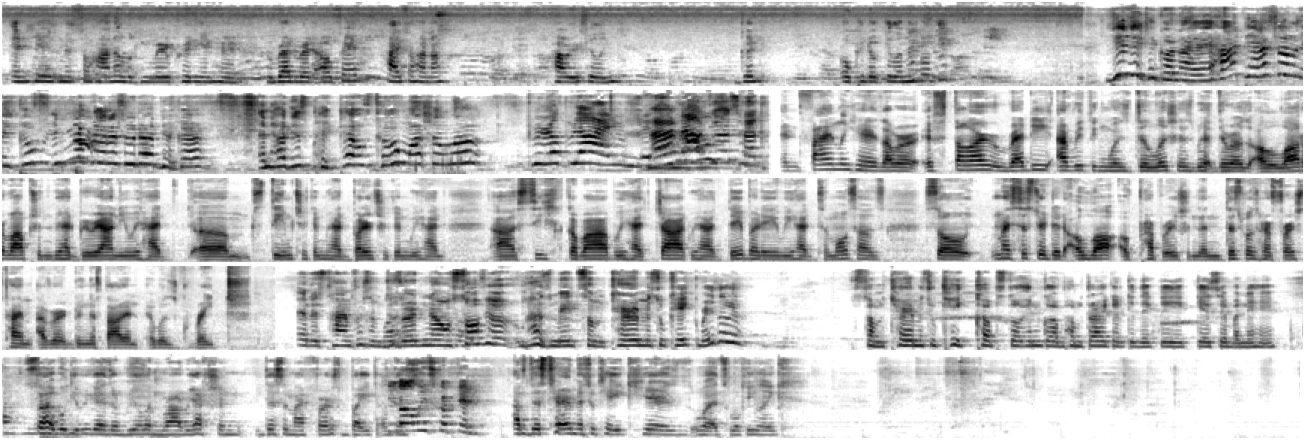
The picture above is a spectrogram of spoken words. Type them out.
And here's Miss Sohana looking very pretty in her red, red outfit. Hi, Sohana. How are you feeling? Good? Okie dokie, lemon pokey. ये देखे कौन आया है हादिया अस्सलाम वालेकुम इतना प्यारा suit Hadiya का and have these pigtails too mashallah And finally, here's our iftar ready. Everything was delicious. We had, there was a lot of options. We had biryani, we had um, steamed chicken, we had butter chicken, we had uh, seekh kebab, we had chaat, we had debare, we had samosas. So my sister did a lot of preparations, and this was her first time ever doing iftar, and it was great. It is time for some dessert now. Sofia has made some tiramisu cake, right there? Some tiramisu cake cups. तो इनको अब हम try करके देखते हैं ये कैसे बने हैं. So I will give you guys a real and raw reaction. This is my first bite of She's this always scripted. of this tiramisu cake. Here is what it's looking like.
